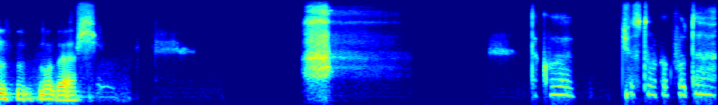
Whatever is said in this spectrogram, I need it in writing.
Ну да. Такое чувство, как будто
